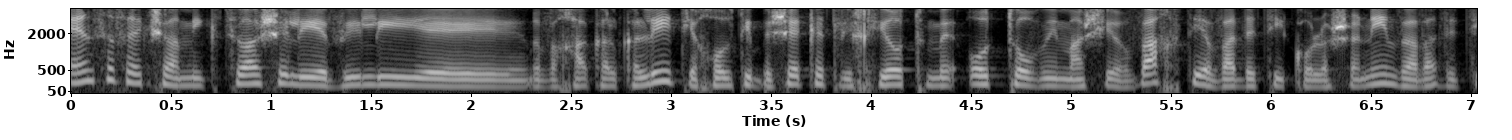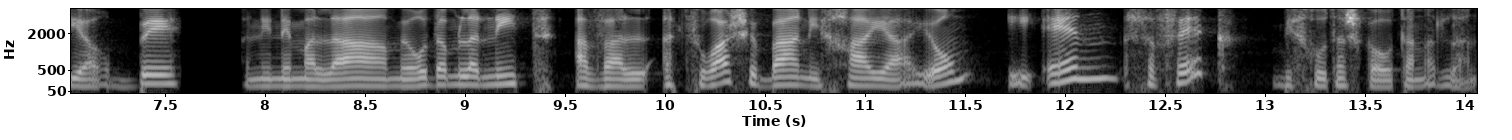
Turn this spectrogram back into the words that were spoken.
אין ספק שהמקצוע שלי הביא לי אה, רווחה כלכלית, יכולתי בשקט לחיות מאוד טוב ממה שהרווחתי, עבדתי כל השנים ועבדתי הרבה. אני נמלה מאוד עמלנית, אבל הצורה שבה אני חיה היום, היא אין ספק בזכות השקעות הנדל"ן.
